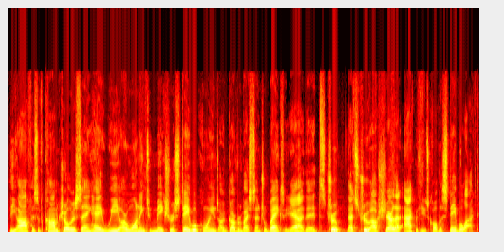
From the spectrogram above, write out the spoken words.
The Office of Comptroller is saying, hey, we are wanting to make sure stable coins are governed by central banks. Yeah, it's true. That's true. I'll share that act with you. It's called the Stable Act.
